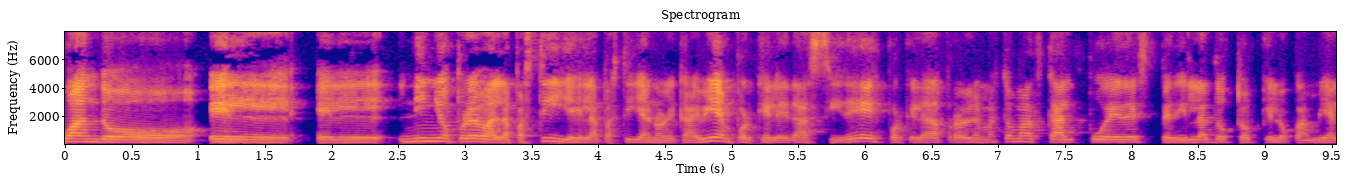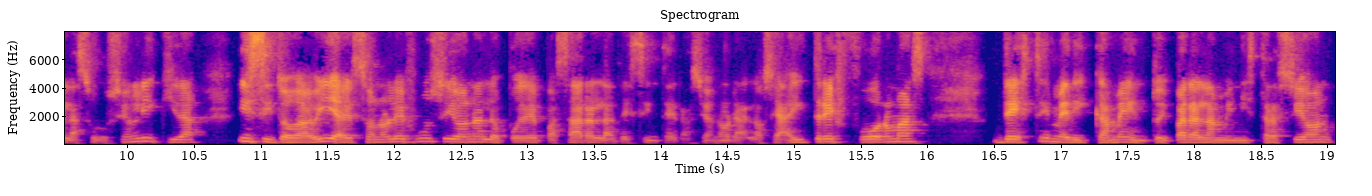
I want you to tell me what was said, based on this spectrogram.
cuando el, niño prueba la pastilla y la pastilla no le cae bien porque le da acidez, porque le da problema estomacal, puedes pedirle al doctor que lo cambie a la solución líquida y si todavía eso no le funciona, lo puede pasar a la desintegración oral. O sea, hay tres formas de este medicamento y para la administración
